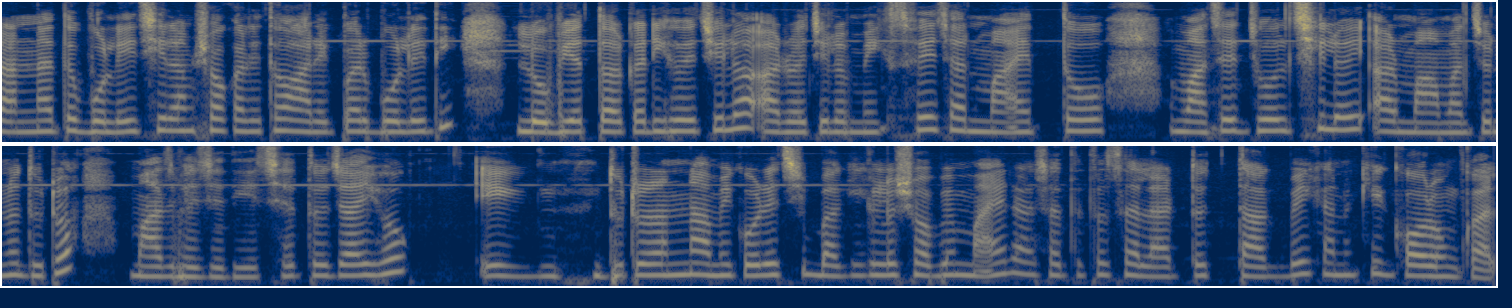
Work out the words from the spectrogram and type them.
রান্না তো বলেইছিলাম সকালে তো আরেকবার বলে দিই। লোবিয়ার তরকারি হয়েছিল আর হয়েছিল মিক্স ভেজ আর মায়ের তো মাছের ঝোল ছিলই আর মা আমার জন্য দুটো মাছ ভেজে দিয়েছে। তো যাই হোক, এই দুটো রান্না আমি করেছি, বাকিগুলো সবে মায়ের, আর সাথে তো স্যালাড তো থাকবেই, কেন কি গরমকাল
